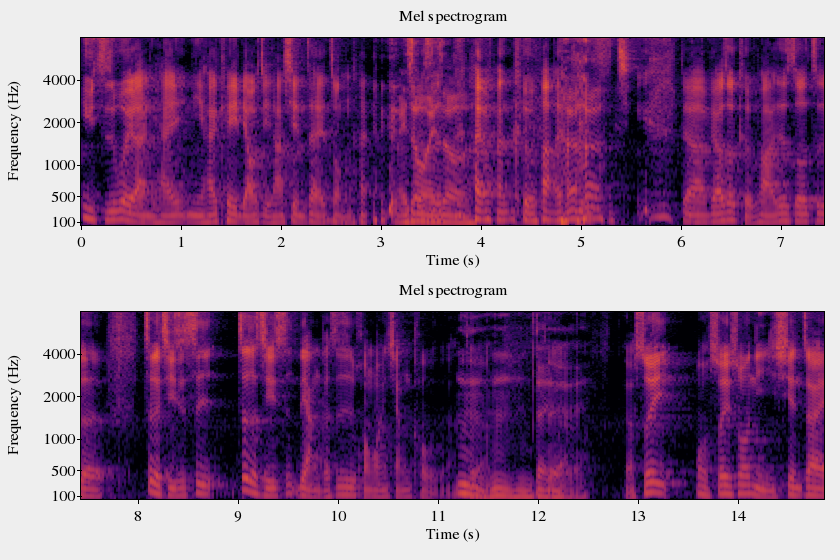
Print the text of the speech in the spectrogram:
预知未来，你还你还可以了解他现在的状态，没错 没错，还蛮可怕的一件事情。对啊，不要说可怕，就是说这个这个其实是这个其实是两个是环环相扣的，嗯嗯嗯，对对啊。对对，对啊，所以哦，所以说你现在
